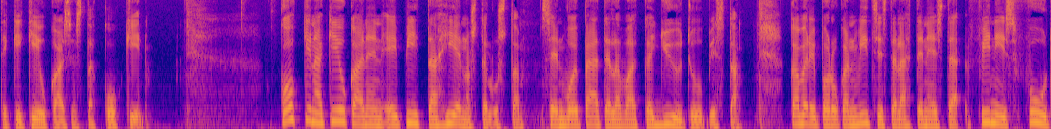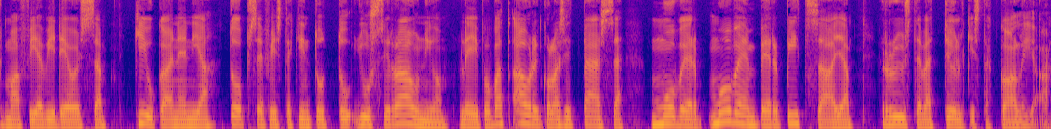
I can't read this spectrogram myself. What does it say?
teki Kiukaisesta kokin. Kokkina Kiukainen ei piittaa hienostelusta. Sen voi päätellä vaikka YouTubesta. Kaveriporukan vitsistä lähteneistä Finnish Food Mafia-videoissa Kiukainen ja Topsefistäkin tuttu Jussi Raunio leipovat aurinkolasit päässä Mover, Movember-pizzaa ja ryystävät tölkistä kaljaa.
